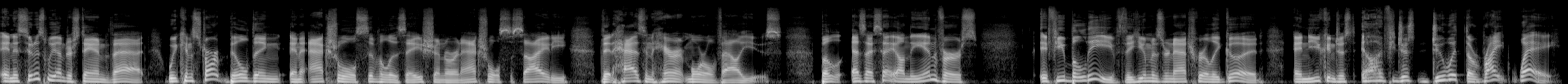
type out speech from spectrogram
And as soon as we understand that, we can start building an actual civilization or an actual society that has inherent moral values. But as I say, on the inverse, if you believe the humans are naturally good and you can just, oh, if you just do it the right way,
